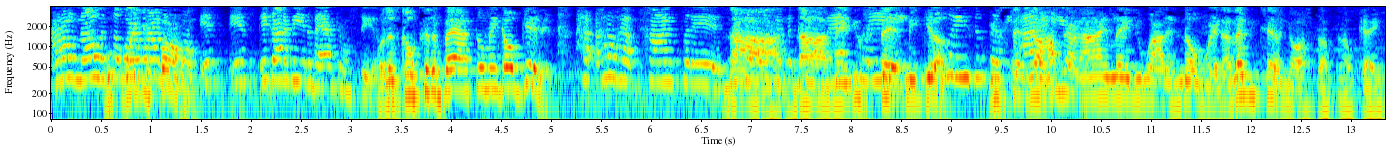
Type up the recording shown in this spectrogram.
I don't know. It's somewhere Where your around phone? It's, it's, it gotta be in the bathroom still. Well, let's go to the bathroom and go get it. I, I don't have time for this. Nah, don't want him to nah, man, back, you please. set me up. Please just you let me set, no, I'm here. not. I ain't letting you out of nowhere. Now, let me tell y'all something, okay?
